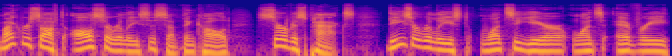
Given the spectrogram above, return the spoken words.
Microsoft also releases something called service packs. These are released once a year, once every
